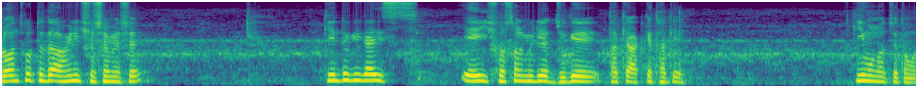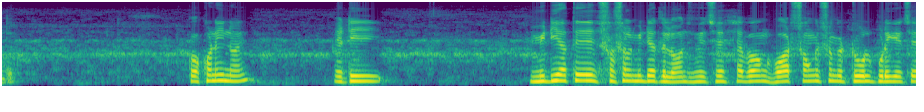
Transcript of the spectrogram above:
লঞ্চ করতে দেওয়া হয়নি শেষে মেশে কিন্তু কি গাইস এই সোশ্যাল মিডিয়ার যুগে তাকে আটকে থাকে? কী মনে হচ্ছে তোমাদের? কখনোই নয়। এটি মিডিয়াতে সোশ্যাল মিডিয়াতে লঞ্চ হয়েছে এবং হওয়ার সঙ্গে সঙ্গে ট্রোল পড়ে গেছে।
